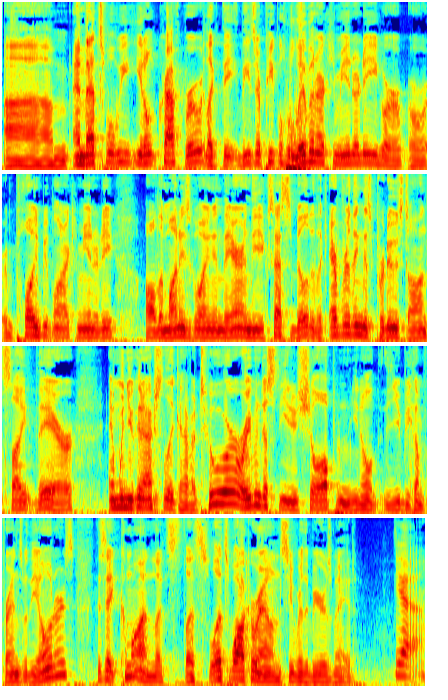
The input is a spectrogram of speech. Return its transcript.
Um, and that's what we you know craft brewer like the, these are people who live in our community who are, who are employing people in our community. All the money's going in there, and the accessibility like everything is produced on site there. And when you can actually like, have a tour or even just you show up and you know you become friends with the owners, they say, "Come on, let's let's let's walk around and see where the beer is made." Yeah.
